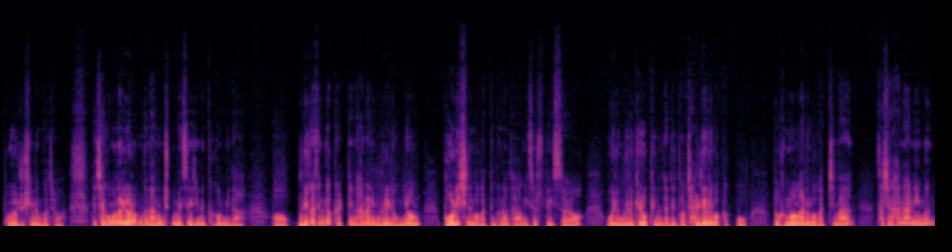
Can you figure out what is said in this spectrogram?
보여주시는 거죠. 제가 오늘 여러분과 나누고 싶은 메시지는 그겁니다. 어, 우리가 생각할 때는 하나님 우리를 영영 버리시는 것 같은 그런 상황이 있을 수도 있어요. 오히려 우리를 괴롭히는 자들이 더 잘 되는 것 같고 더 흥왕하는 것 같지만 사실 하나님은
